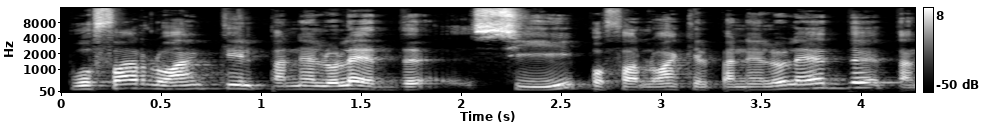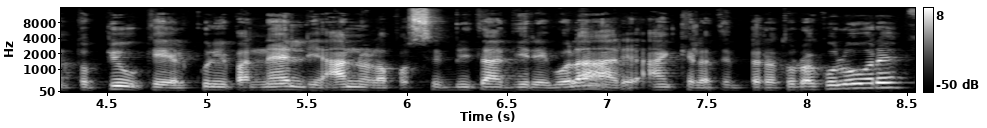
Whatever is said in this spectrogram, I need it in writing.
Può farlo anche il pannello LED? Sì, può farlo anche il pannello LED, tanto più che alcuni pannelli hanno la possibilità di regolare anche la temperatura colore,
